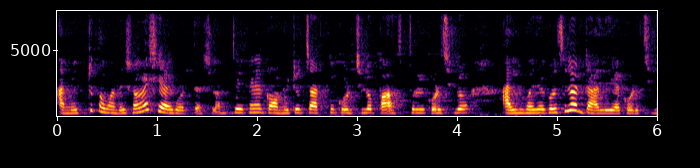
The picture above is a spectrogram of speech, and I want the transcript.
আমি একটু তোমাদের সঙ্গে শেয়ার করতে আসলাম। তো এখানে টমেটো চাটনি করেছিল পাস্তরি করেছিল, আলু ভাজা করেছিল আর ডালিয়া করেছিল।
